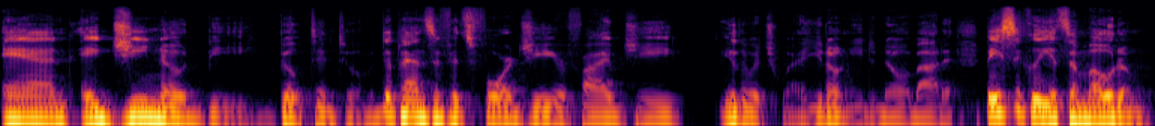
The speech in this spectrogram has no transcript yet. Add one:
and a gNodeB built into them. It depends if it's 4G or 5G. Either which way, you don't need to know about it. Basically, it's a modem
